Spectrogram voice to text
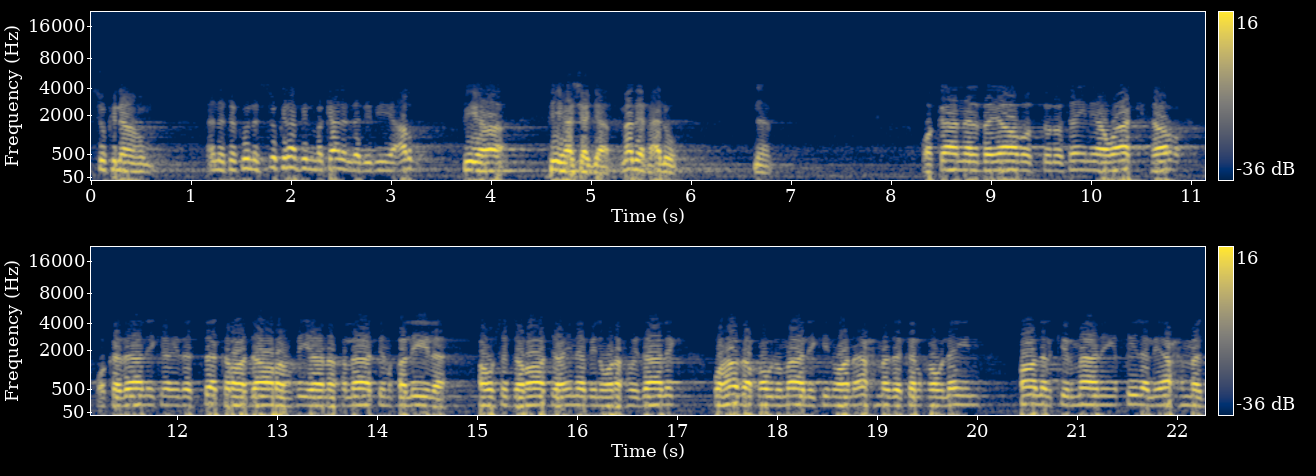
سكناهم. أن تكون السكنة في المكان الذي فيه أرض فيها فيها شجر. ماذا يفعلون؟ نعم. وكان البياض الثلثين أو أكثر وكذلك إذا استكرى دارا فيها نخلات قليلة أو شجرات عنب ونحو ذلك. وهذا قول مالك وأن أحمد كالقولين. قال الكرماني قيل لأحمد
